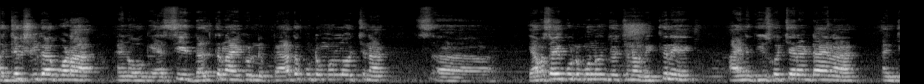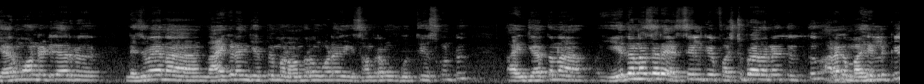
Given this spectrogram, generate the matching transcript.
అధ్యక్షులుగా కూడా ఆయన ఒక ఎస్సీ దళిత నాయకుడిని పేద కుటుంబంలో వచ్చిన వ్యవసాయ కుటుంబం నుంచి వచ్చిన వ్యక్తిని ఆయన తీసుకొచ్చారంటే ఆయన ఆయన జగన్మోహన్ రెడ్డి గారు నిజమైన నాయకుడు అని చెప్పి మనం అందరం కూడా ఈ సందర్భం గుర్తు చేసుకుంటూ ఆయన చేతన ఏదైనా సరే ఎస్సీలకి ఫస్ట్ ప్రాధాన్యత ఇస్తూ అలాగే మహిళలకి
